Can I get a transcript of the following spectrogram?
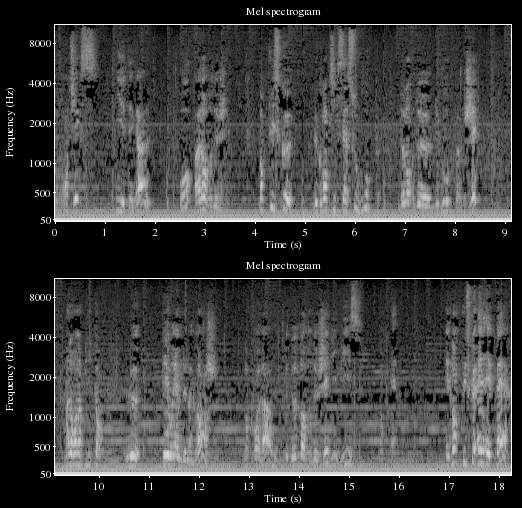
de grand X, I est égal au à l'ordre de G. Donc puisque le grand X est un sous-groupe du groupe G, alors en appliquant le théorème de Lagrange, donc voilà, l'ordre de G divise donc N. Et donc puisque N est pair,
